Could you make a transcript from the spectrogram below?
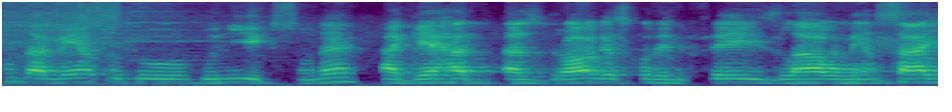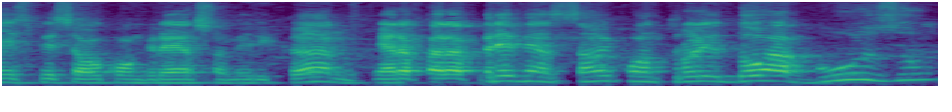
fundamento do, do Nixon, né? A guerra às drogas, quando ele fez lá o mensagem especial ao Congresso americano, era para a prevenção e controle do abuso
